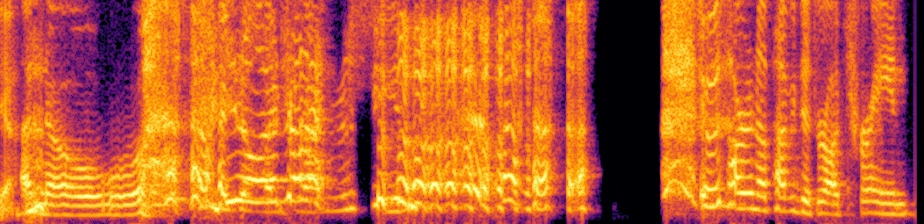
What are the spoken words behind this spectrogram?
Yeah. I know. I You don't wanna like draw drawing machines. it was hard enough having to draw a train.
